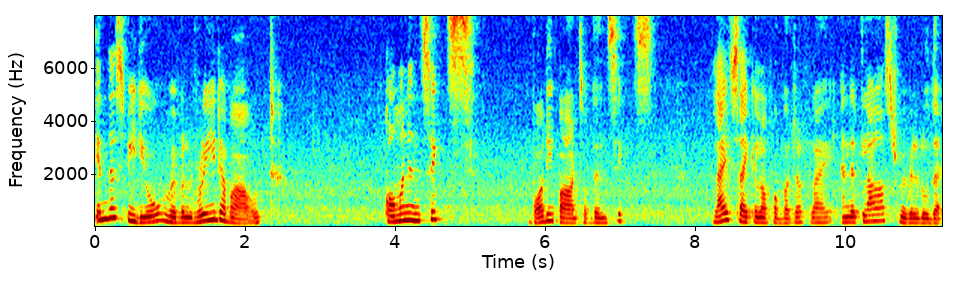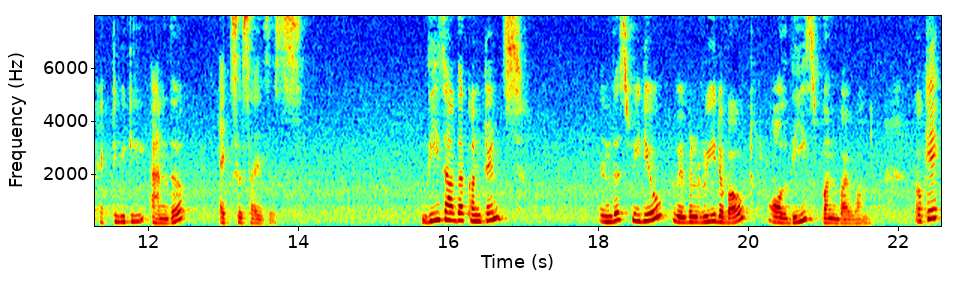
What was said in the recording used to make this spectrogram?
In this video, we will read about common insects, body parts of the insects, life cycle of a butterfly and at last we will do the activity and the exercises. These are the contents. In this video we will read about all these one by one. Okay,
